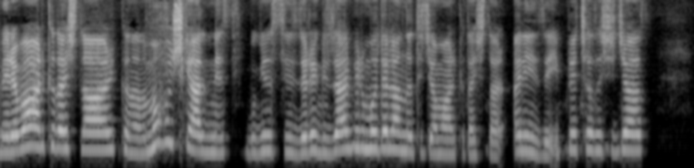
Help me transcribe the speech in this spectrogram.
Merhaba arkadaşlar, kanalıma hoş geldiniz. Bugün sizlere güzel bir model anlatacağım arkadaşlar. Alize iple çalışacağız.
